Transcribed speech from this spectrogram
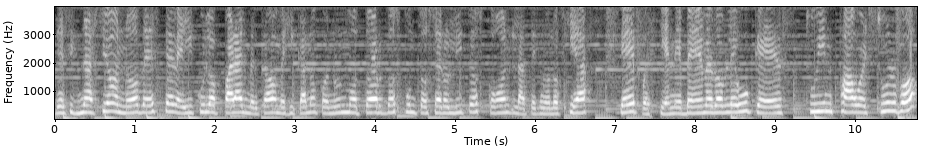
designación ¿no? de este vehículo para el mercado mexicano con un motor 2.0 litros con la tecnología que pues tiene BMW que es Twin Power Turbo.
